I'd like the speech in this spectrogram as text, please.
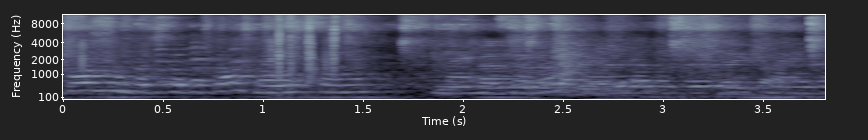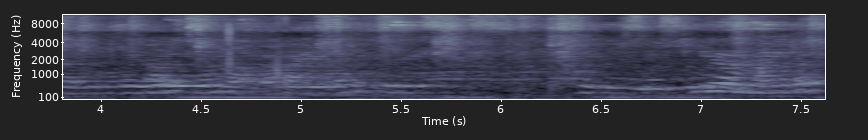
ஃபோன் நம்பர் சொல்லுப்பா nine seven nine seven nine five your number nine two nine two அது அந்த மருந்து தீர்த்துச்சு போல அதனால தான்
